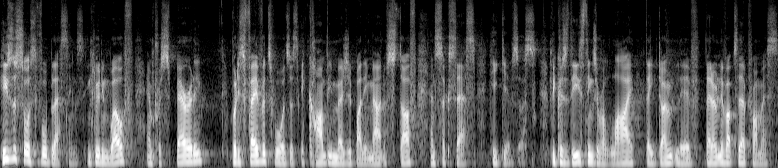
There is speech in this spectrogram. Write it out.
He's the source of all blessings, including wealth and prosperity, but his favor towards us, it can't be measured by the amount of stuff and success he gives us. Because these things are a lie, they don't live, they don't live up to their promise,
